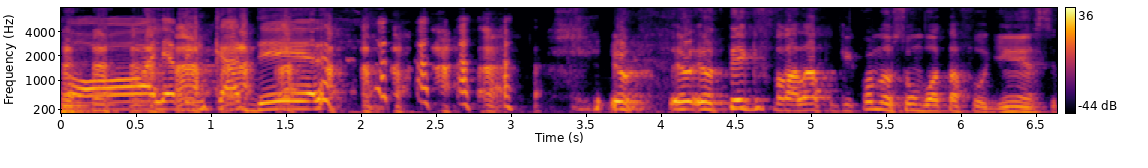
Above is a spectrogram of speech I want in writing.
Olha, brincadeira! eu, eu, eu, tenho que falar, porque como eu sou um botafoguense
